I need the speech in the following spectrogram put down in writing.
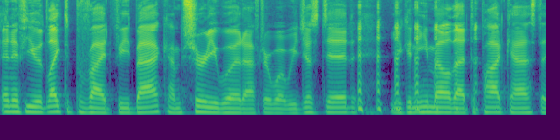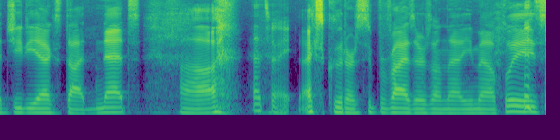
And if you would like to provide feedback, I'm sure you would after what we just did. you can email that to podcast at gdx.net. Uh, That's right. exclude our supervisors on that email, please,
